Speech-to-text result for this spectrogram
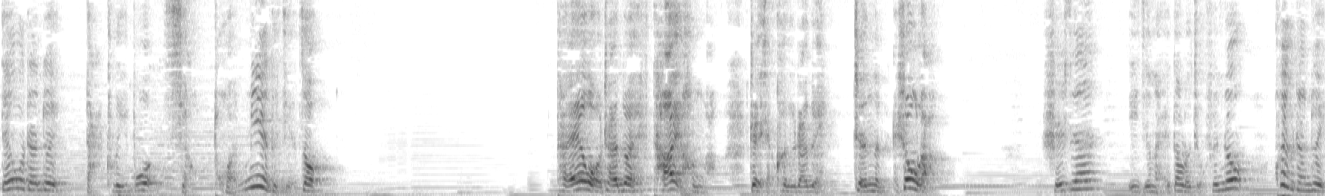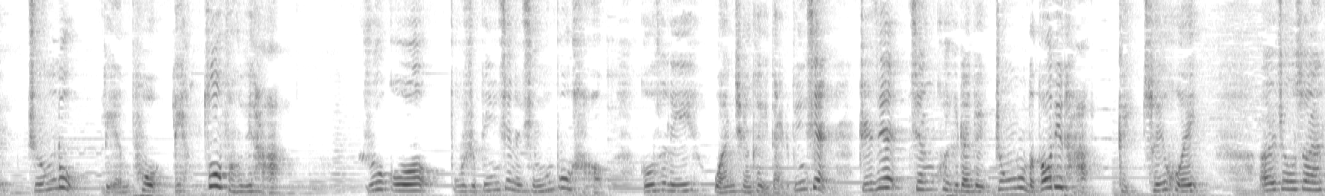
，Devil 战队打出了一波小团灭的节奏。陪我战队太横了，这下奎克战队真的难受了。时间已经来到了九分钟，奎克战队中路连破两座防御塔。如果不是兵线的情况不好，公孙离完全可以带着兵线直接将快克战队中路的高地塔给摧毁。而就算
